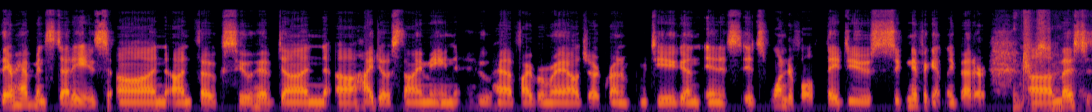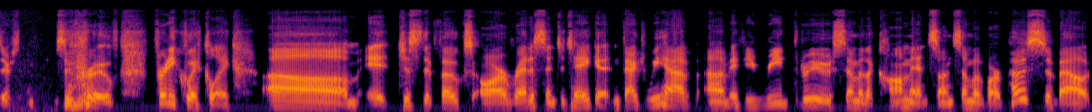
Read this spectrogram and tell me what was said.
there have been studies on, on folks who have done uh, high dose thiamine who have fibromyalgia or chronic fatigue, and, and it's, it's wonderful. They do significantly better. Uh, most of their symptoms improve pretty quickly. Um, it just that folks are reticent to take it. In fact, we have, um, if you read through some of the comments on some of our posts about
